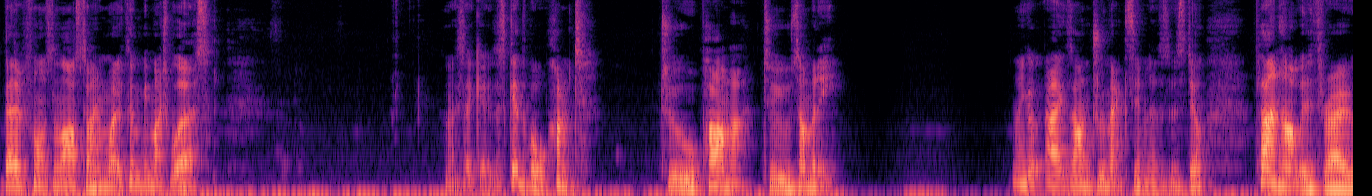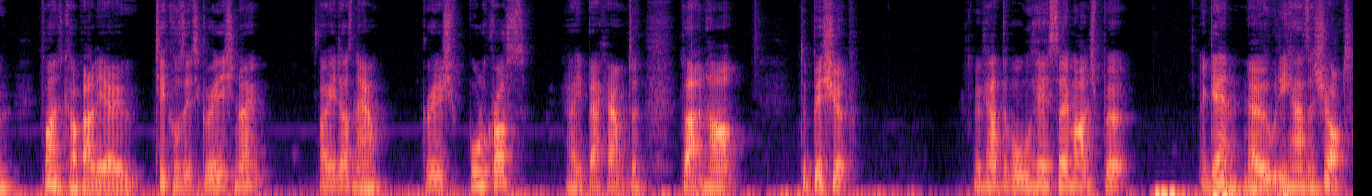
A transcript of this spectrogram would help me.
Better performance than last time. Well, it couldn't be much worse. Let's, let's get the ball. Hunt. To Palmer. To somebody. They got Alexandru Maxim as, as still. Plattenhardt with a throw. Finds Carvalho. Tickles it to Grealish. No. Oh, he does now. Grealish, ball across. Okay, back out to Plattenhardt. To Bishop. We've had the ball here so much, but again, nobody has a shot.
